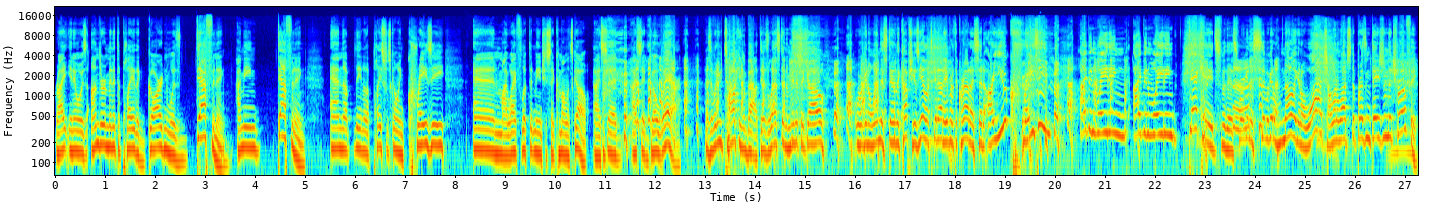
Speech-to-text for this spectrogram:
right? You know, it was under a minute to play. The garden was deafening. I mean, deafening. And the, you know, the place was going crazy. And my wife looked at me and she said, "Come on, let's go." I said, "I said, go where?" I said, "What are you talking about? There's less than a minute to go. We're going to win the Stanley Cup." She goes, "Yeah, let's get out of here with the crowd." I said, "Are you crazy? I've been waiting. I've been waiting decades for this. We're going to sit. We're going to not only going to watch. I want to watch the presentation of the trophy."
